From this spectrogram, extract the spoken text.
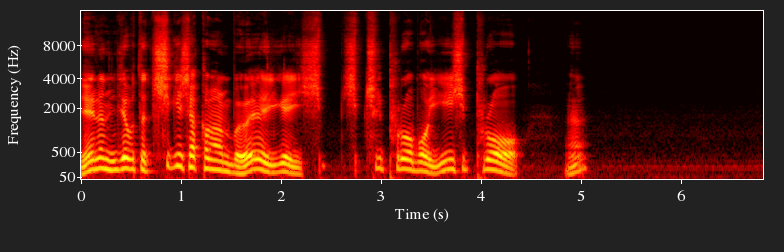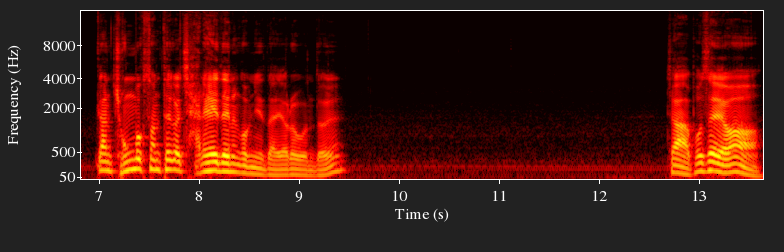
얘는 이제부터 치기 시작하면 뭐 왜 이게 10, 17%뭐 20% 예? 그러니까 종목 선택을 잘해야 되는 겁니다, 여러분들. 자, 보세요.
